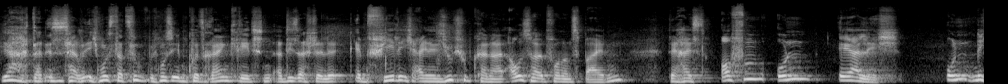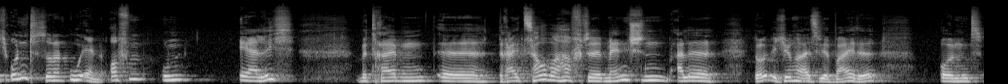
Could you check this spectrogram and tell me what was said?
ja, dann ist es halt, ich muss dazu, ich muss eben kurz reingrätschen. An dieser Stelle empfehle ich einen YouTube-Kanal außerhalb von uns beiden. Der heißt Offen Unehrlich. Und nicht und, sondern UN. Offen Unehrlich. Betreiben äh, drei zauberhafte Menschen, alle deutlich jünger als wir beide. Und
